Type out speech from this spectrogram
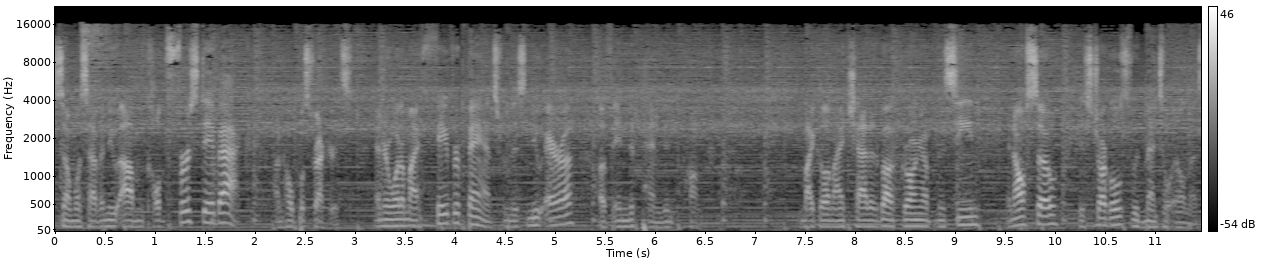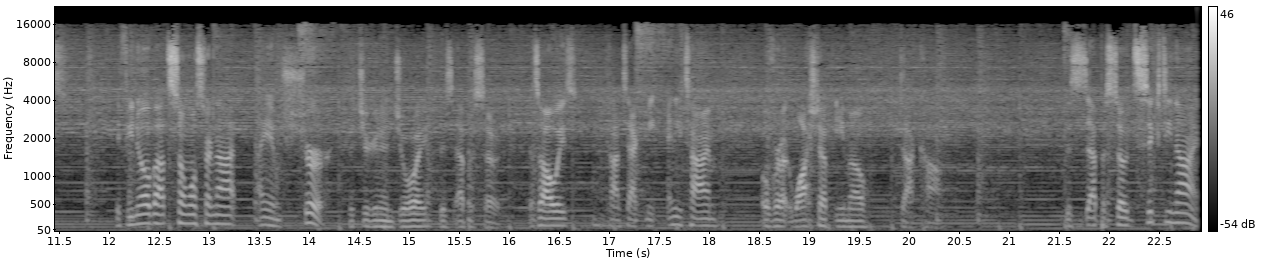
Somos have a new album called First Day Back on Hopeless Records, and are one of my favorite bands from this new era of independent punk. Michael and I chatted about growing up in the scene and also his struggles with mental illness. If you know about Somos or not, I am sure that you're going to enjoy this episode. As always, contact me anytime over at washedupemo.com. This is episode 69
